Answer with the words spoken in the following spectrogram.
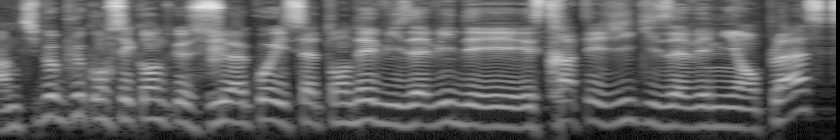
un petit peu plus conséquentes que ce à quoi ils s'attendaient vis-à-vis des stratégies qu'ils avaient mis en place.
